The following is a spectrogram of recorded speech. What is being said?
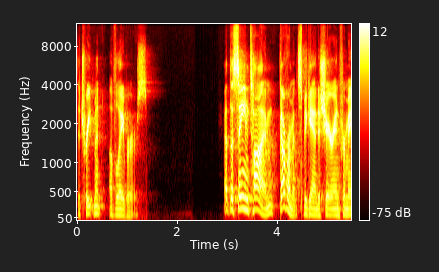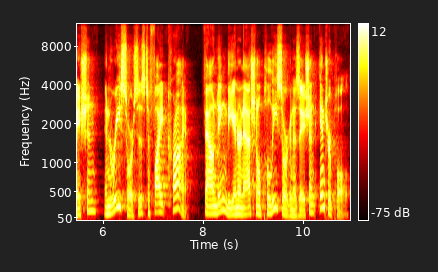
the treatment of laborers. At the same time, governments began to share information and resources to fight crime, founding the international police organization Interpol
